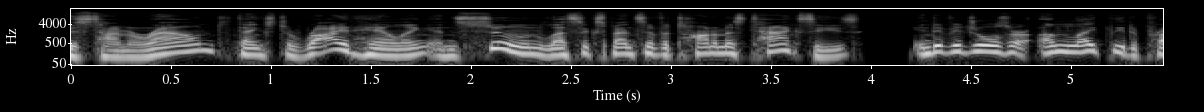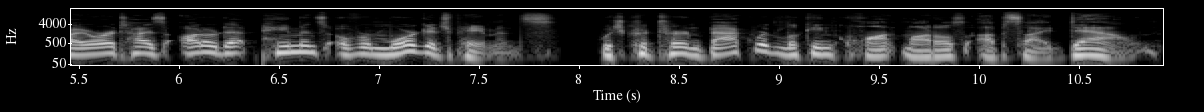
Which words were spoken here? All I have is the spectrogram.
This time around, thanks to ride hailing and soon less expensive autonomous taxis, individuals are unlikely to prioritize auto debt payments over mortgage payments which could turn backward looking quant models upside down.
